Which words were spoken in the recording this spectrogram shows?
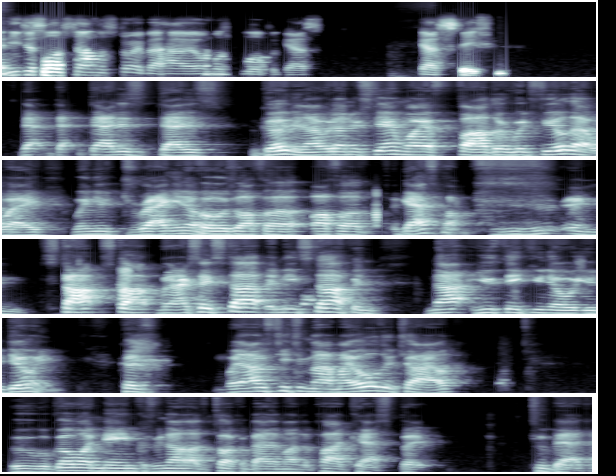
And he just loves telling the story about how I almost blew up a gas gas station. That that that is that is good, and I would understand why a father would feel that way when you're dragging a hose off a off a gas pump and stop, stop. When I say stop, it means stop, and not you think you know what you're doing. Because when I was teaching my my older child, who will go unnamed because we're not allowed to talk about him on the podcast, but too bad.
